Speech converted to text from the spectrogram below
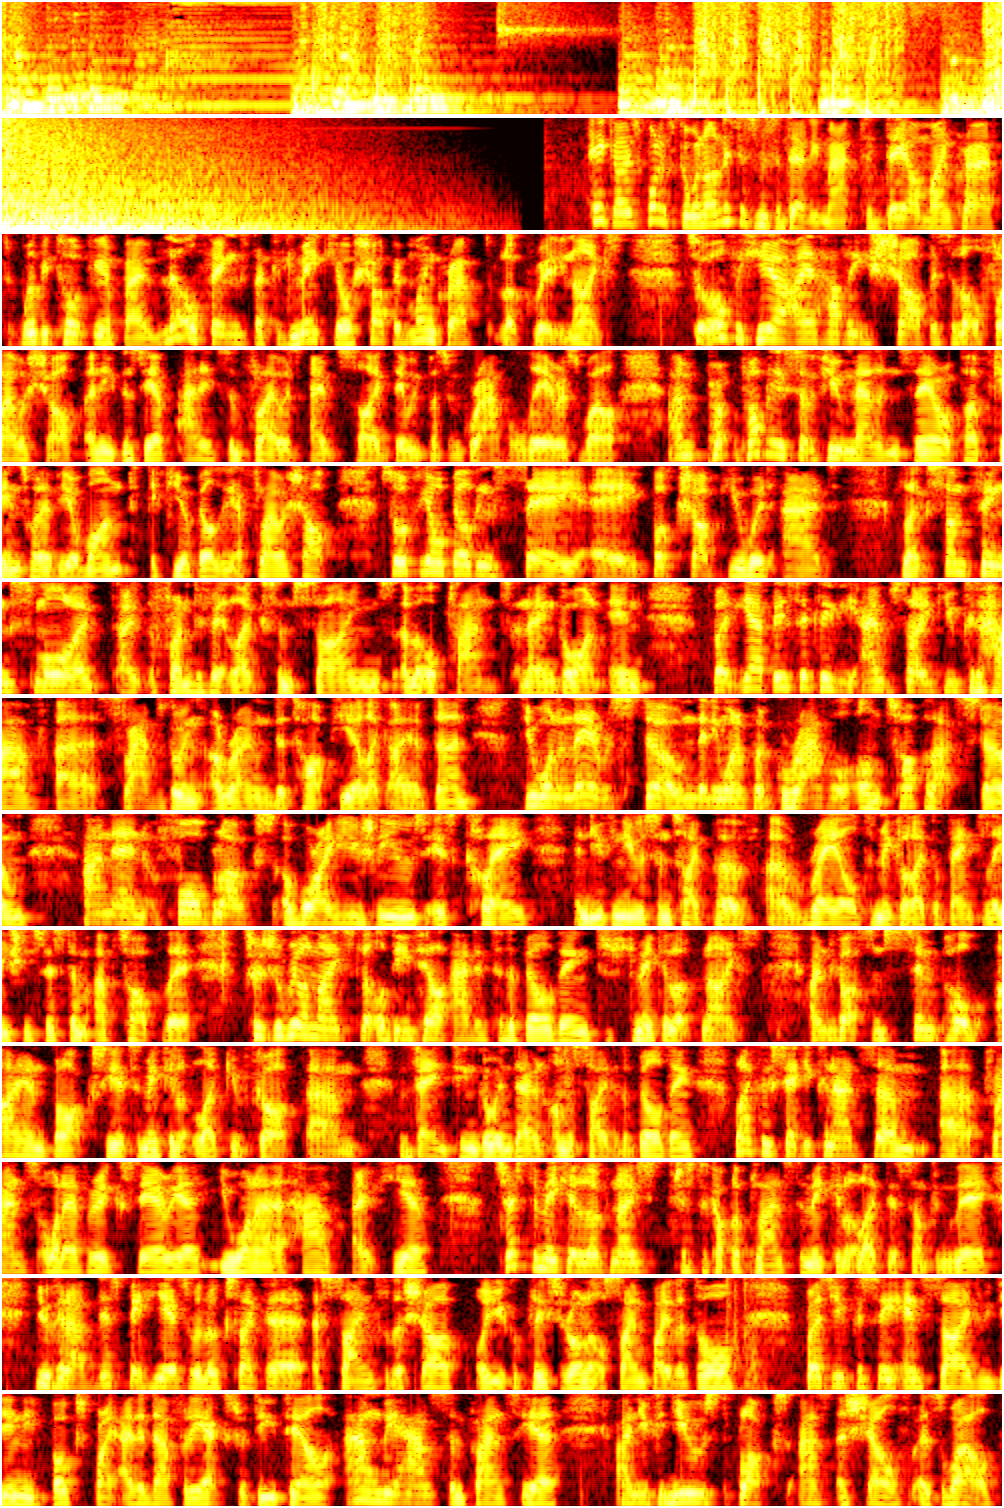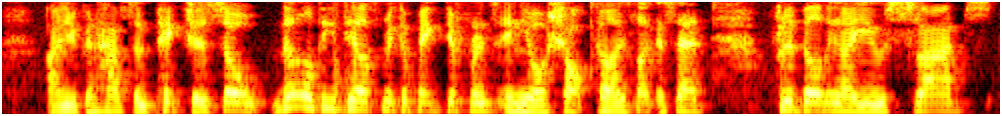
Thank you. Hey guys, what is going on? This is Mr. Deadly Matt. Today on Minecraft, we'll be talking about little things that could make your shop in Minecraft look really nice. So over here, I have a shop. It's a little flower shop, and you can see I've added some flowers outside there. We put some gravel there as well, and pr probably a few melons there or pumpkins, whatever you want. If you're building a flower shop, so if you're building, say, a bookshop, you would add like something small out, out the front of it, like some signs, a little plant, and then go on in. But yeah, basically the outside you could have uh, slabs going around the top here like I have done. If you want to layer a stone, then you want to put gravel on top of that stone. And then four blocks of what I usually use is clay. And you can use some type of uh, rail to make it look like a ventilation system up top there. So it's a real nice little detail added to the building to, to make it look nice. And you've got some simple iron blocks here to make it look like you've got um, venting going down on the side of the building like I said you can add some uh, plants or whatever exterior you want to have out here. Just to make it look nice just a couple of plants to make it look like there's something there. You could have this bit here so it looks like a, a sign for the shop or you could place your own little sign by the door. But as you can see inside we didn't need books but I added that for the extra detail and we have some plants here and you can use the blocks as a shelf as well and you can have some pictures. So little details make a big difference in your shop guys. Like I said for the building I use slabs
